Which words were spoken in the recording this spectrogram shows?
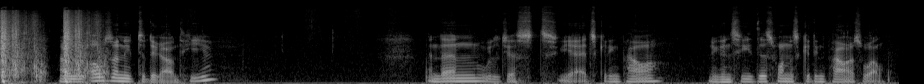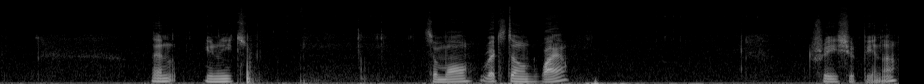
I will also need to dig out here. And then we'll just, yeah, it's getting power. You can see this one is getting power as well. Then you need some more redstone wire. Three should be enough.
